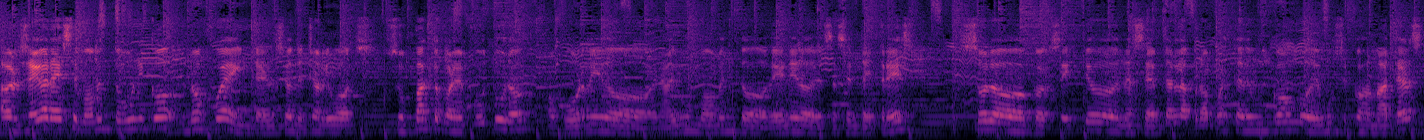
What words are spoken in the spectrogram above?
A ver, llegar a ese momento único no fue intención de Charlie Watts, su pacto con el futuro, ocurrido en algún momento de enero del 63, solo consistió en aceptar la propuesta de un combo de músicos amateurs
